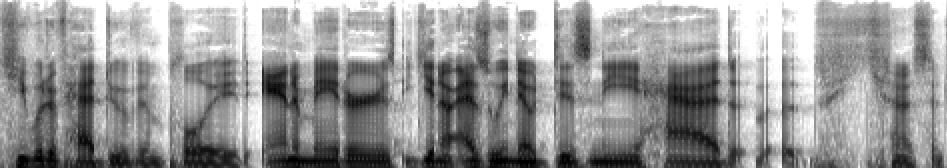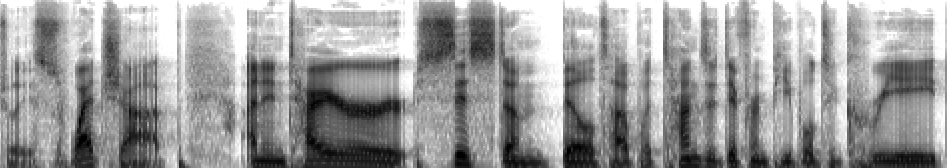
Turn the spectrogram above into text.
He would have had to have employed animators. You know, as we know, Disney had, uh, you know, essentially a sweatshop, an entire system built up with tons of different people to create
